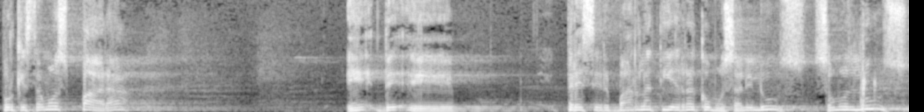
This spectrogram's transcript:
porque estamos para eh, eh, preservar la tierra como sale luz, somos luz.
